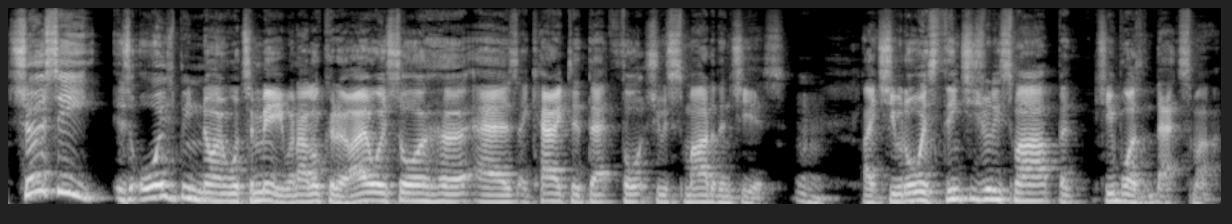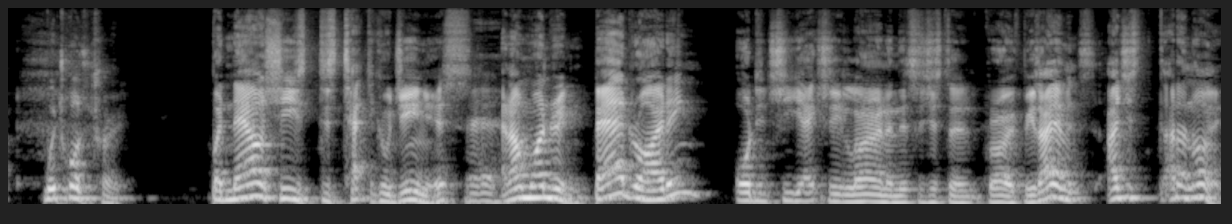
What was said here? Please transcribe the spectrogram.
Cersei has always been known, well, to me, when I look at her, I always saw her as a character that thought she was smarter than she is. Mm-hmm. Like, she would always think she's really smart, but she wasn't that smart. Which was true. But now she's this tactical genius, and I'm wondering, bad writing or did she actually learn and this is just a growth? Because I haven't. I just. I don't know.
